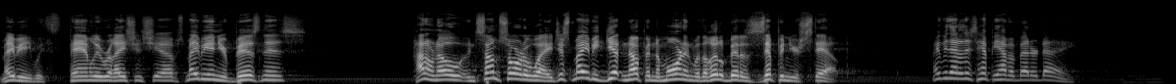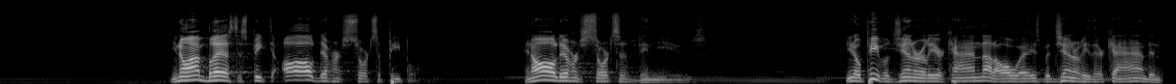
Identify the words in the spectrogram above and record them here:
Maybe with family relationships, maybe in your business. I don't know, in some sort of way, just maybe getting up in the morning with a little bit of zip in your step. Maybe that'll just help you have a better day. You know, I'm blessed to speak to all different sorts of people in all different sorts of venues. You know, people generally are kind, not always, but generally they're kind. And,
